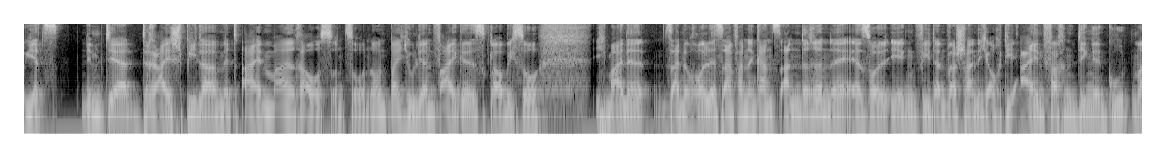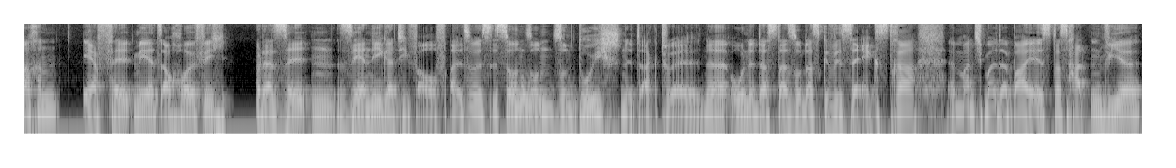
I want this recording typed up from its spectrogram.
jetzt nimmt der drei Spieler mit einem Mal raus und so. Ne? Und bei Julian Weigel ist, glaube ich, so, ich meine, seine Rolle ist einfach eine ganz andere. Ne? Er soll irgendwie dann wahrscheinlich auch die einfachen Dinge gut machen. Er fällt mir jetzt auch häufig oder selten sehr negativ auf. Also es ist so ein, so ein, so ein Durchschnitt aktuell, ne? ohne dass da so das gewisse Extra äh, manchmal dabei ist. Das hatten wir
